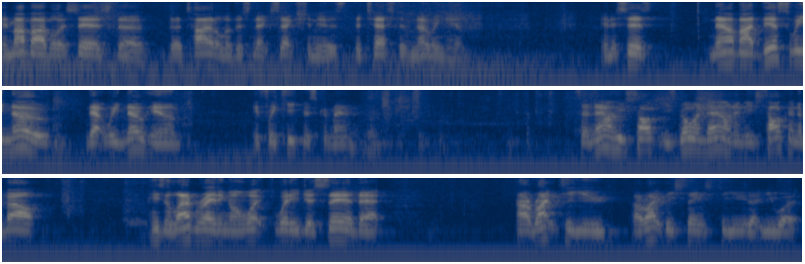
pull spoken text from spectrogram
in my Bible, it says the, the title of this next section is The Test of Knowing Him. And it says, Now by this we know that we know Him if we keep His commandments. So now he's talking, he's going down and he's talking about, he's elaborating on what, what he just said that I write to you, I write these things to you that you what?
